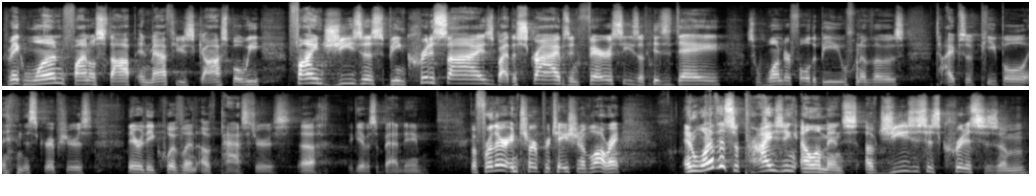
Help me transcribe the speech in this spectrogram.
If we make one final stop in Matthew's gospel, we find Jesus being criticized by the scribes and Pharisees of his day. It's wonderful to be one of those types of people in the scriptures. They were the equivalent of pastors. Ugh, they gave us a bad name. But for their interpretation of law, right? And one of the surprising elements of Jesus' criticism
